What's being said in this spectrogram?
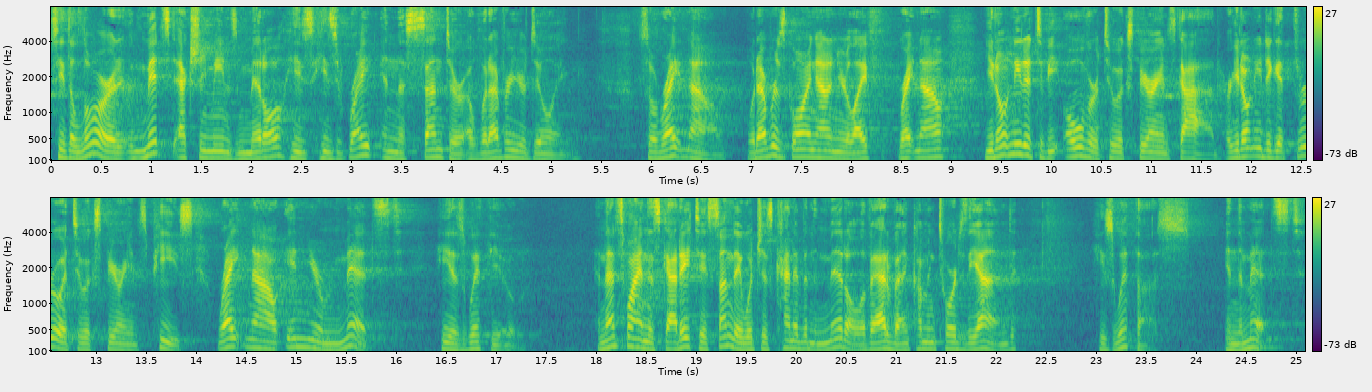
See, the Lord, midst actually means middle. He's, he's right in the center of whatever you're doing. So, right now, whatever's going on in your life right now, you don't need it to be over to experience God, or you don't need to get through it to experience peace. Right now, in your midst, He is with you. And that's why in this Gaudete Sunday, which is kind of in the middle of Advent, coming towards the end, He's with us in the midst.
